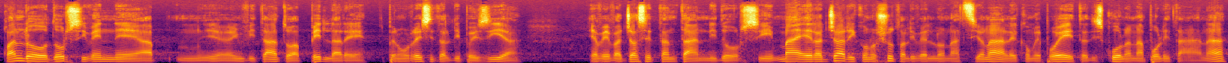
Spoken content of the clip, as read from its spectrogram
Quando Dorsi venne a, mh, eh, invitato a Pellare per un recital di poesia e aveva già 70 anni Dorsi, ma era già riconosciuto a livello nazionale come poeta di scuola napoletana,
